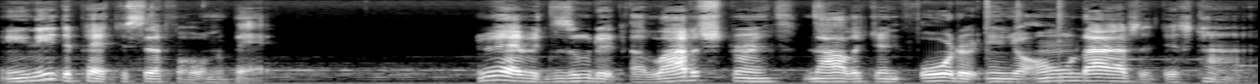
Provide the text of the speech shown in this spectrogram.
And you need to pat yourself on the back. You have exuded a lot of strength, knowledge, and order in your own lives at this time.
